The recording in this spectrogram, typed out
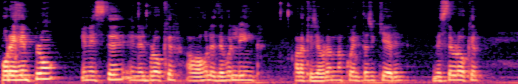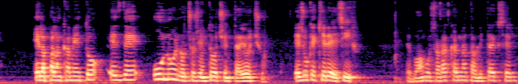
Por ejemplo, en, este, en el broker, abajo les dejo el link para que se abran una cuenta si quieren, en este broker, el apalancamiento es de 1 en 888. ¿Eso qué quiere decir? Les voy a mostrar acá en una tablita de Excel.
